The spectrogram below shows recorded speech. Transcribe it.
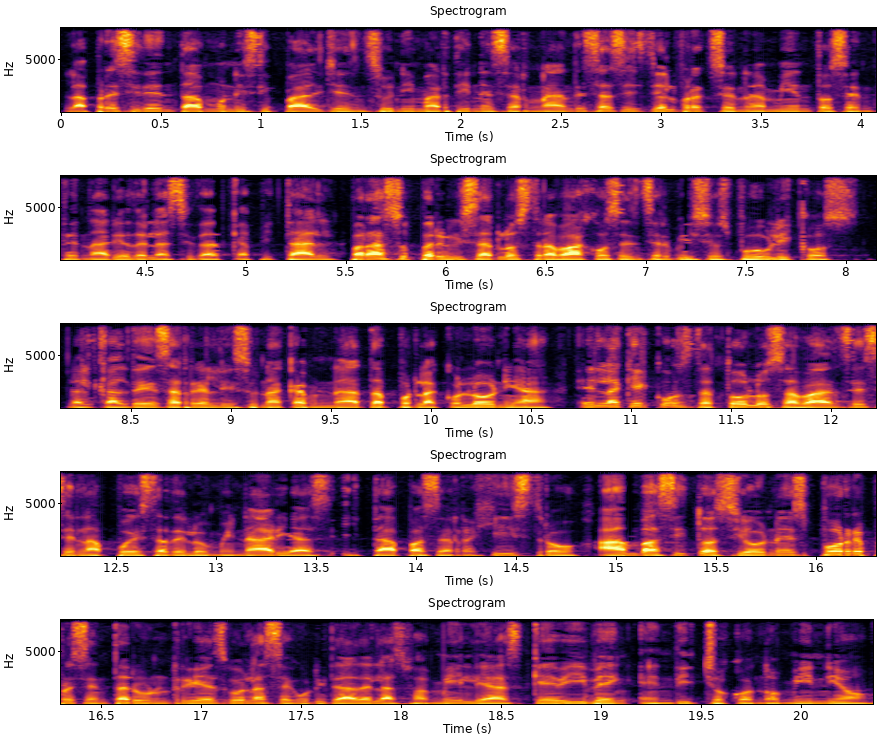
la presidenta municipal Jensuni Martínez Hernández asistió al fraccionamiento centenario de la ciudad capital para supervisar los trabajos en servicios públicos. La alcaldesa realizó una caminata por la colonia en la que constató los avances en la puesta de luminarias y tapas de registro, ambas situaciones por representar un riesgo en la seguridad de las familias que viven en dicho condominio.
